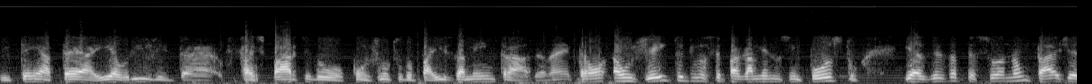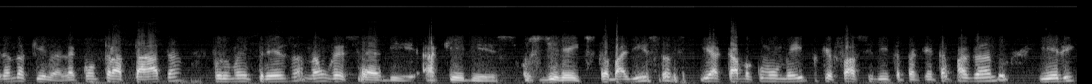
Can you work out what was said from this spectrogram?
e tem até aí a origem, faz parte do conjunto do país da meia entrada, né? Então é um jeito de você pagar menos imposto e às vezes a pessoa não está gerando aquilo, ela é contratada por uma empresa, não recebe aqueles os direitos trabalhistas e acaba como meio porque facilita para quem está pagando e ele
